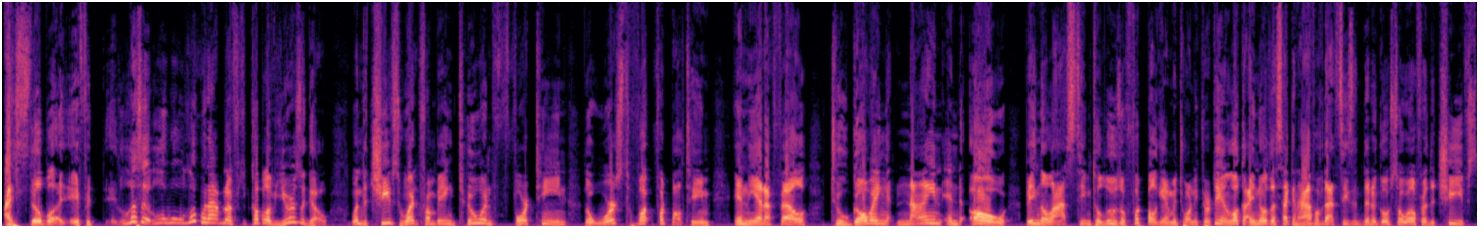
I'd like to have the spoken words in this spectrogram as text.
I still believe if it listen look what happened a couple of years ago when the Chiefs went from being 2 and 14 the worst fo- football team in the NFL to going 9 and 0 being the last team to lose a football game in 2013 and look I know the second half of that season didn't go so well for the Chiefs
